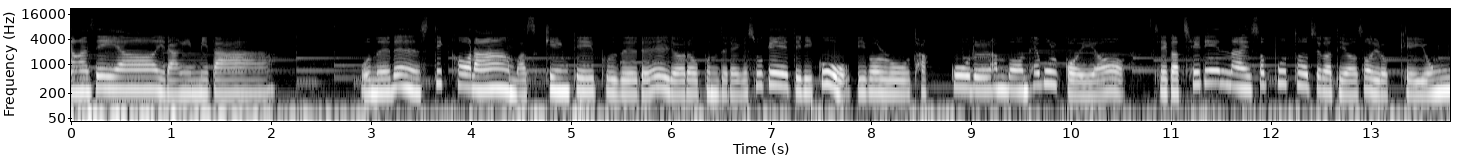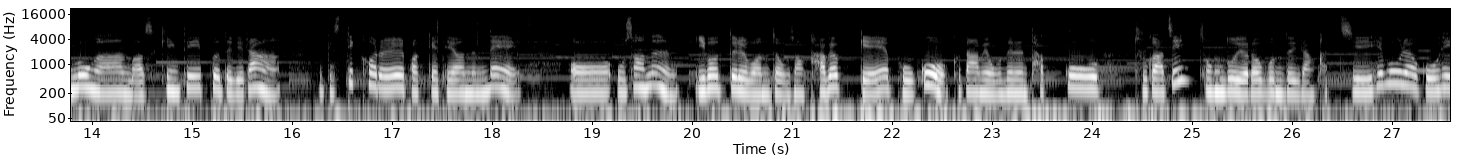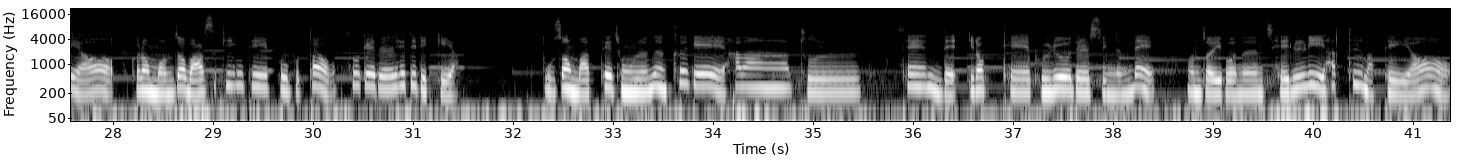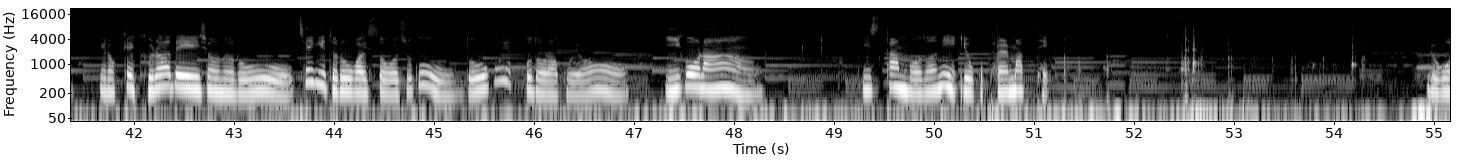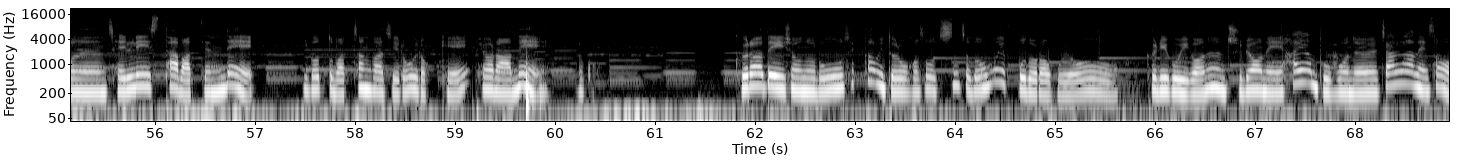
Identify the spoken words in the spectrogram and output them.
안녕하세요. 이랑입니다. 오늘은 스티커랑 마스킹 테이프들을 여러분들에게 소개해드리고 이걸로 닦고를 한번 해볼 거예요. 제가 체리앤나이 서포터즈가 되어서 이렇게 용롱한 마스킹 테이프들이랑 이렇게 스티커를 받게 되었는데 어, 우선은 이것들을 먼저 우선 가볍게 보고 그 다음에 오늘은 닦고 두 가지 정도 여러분들이랑 같이 해보려고 해요. 그럼 먼저 마스킹 테이프부터 소개를 해드릴게요. 우선 마테 종류는 크게 하나, 둘, 셋, 넷 이렇게 분류될 수 있는데 먼저 이거는 젤리 하트 마테예요. 이렇게 그라데이션으로 색이 들어가 있어가지고 너무 예쁘더라고요. 이거랑 비슷한 버전이 요거 별마테. 요거는 젤리 스타 마트인데 이것도 마찬가지로 이렇게 별 안에 요거 그라데이션으로 색감이 들어가서 진짜 너무 예쁘더라고요. 그리고 이거는 주변에 하얀 부분을 잘라내서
